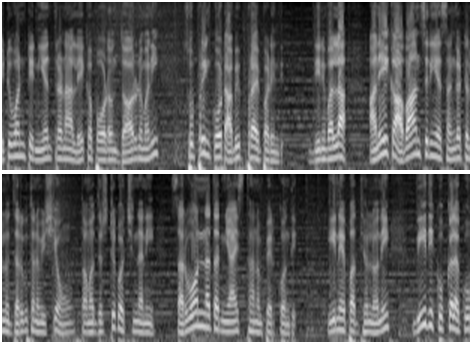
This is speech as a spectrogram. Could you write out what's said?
ఎటువంటి నియంత్రణ లేకపోవడం దారుణమని సుప్రీంకోర్టు అభిప్రాయపడింది. దీనివల్ల అనేక అవాంఛనీయ సంఘటనలు జరుగుతున్న విషయం తమ దృష్టికొచ్చిందని సర్వోన్నత న్యాయస్థానం పేర్కొంది. ఈ నేపథ్యంలోనే వీధి కుక్కలకు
